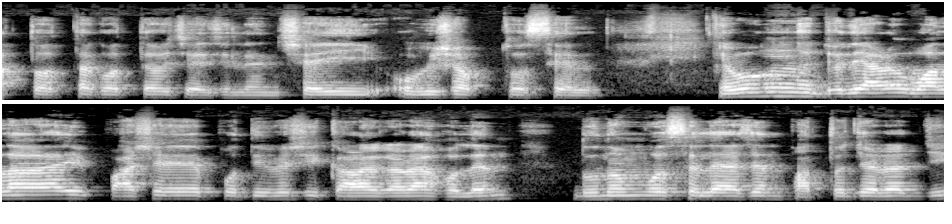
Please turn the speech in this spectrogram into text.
আত্মহত্যা করতেও চেয়েছিলেন, সেই অভিশপ্ত সেল। এবং যদি আরও বলা হয়, পাশে প্রতিবেশী কারা কারা হলেন, দু নম্বর সেলে আছেন পার্থ চ্যাটার্জি,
